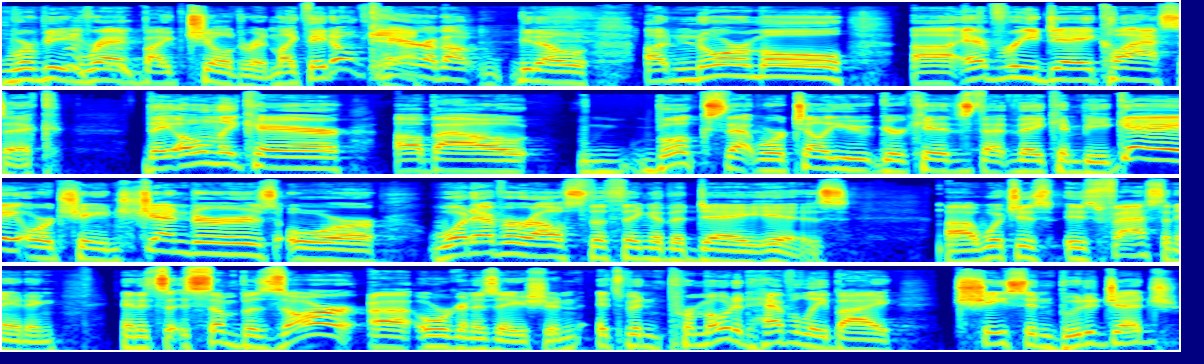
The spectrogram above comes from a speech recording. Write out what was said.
we're being read by children. Like they don't care Yeah. about you know a normal uh, everyday classic. They only care about books that will tell you your kids that they can be gay or change genders or whatever else the thing of the day is uh, which is is fascinating. And it's, some bizarre uh, organization. It's been promoted heavily by Chasten Buttigieg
